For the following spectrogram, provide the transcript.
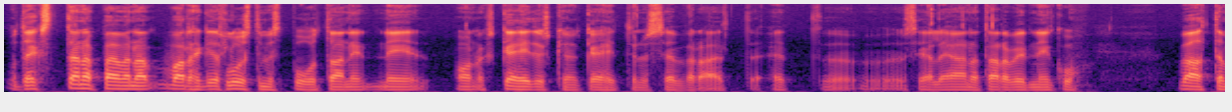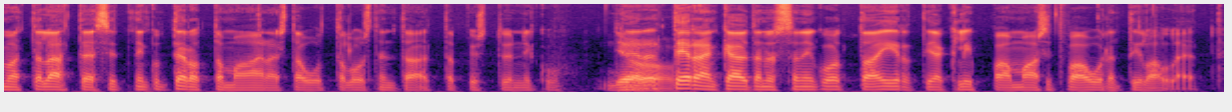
Mutta eikö tänä päivänä, varsinkin jos luistimista puhutaan, niin, niin onneksi kehityskin on kehittynyt sen verran, että, että siellä ei aina tarvitse niinku välttämättä lähteä sitten niinku terottamaan aina sitä uutta luistintaa, että pystyy niinku ter- terän käytännössä niinku ottaa irti ja klippaamaan sitten vaan uuden tilalle. Että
